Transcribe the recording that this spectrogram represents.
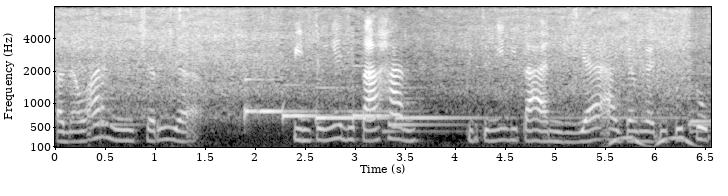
Warna-warni ceria. Pintunya ditahan. Pintunya ditahan dia agar nggak ditutup.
